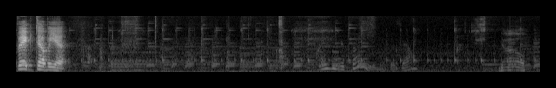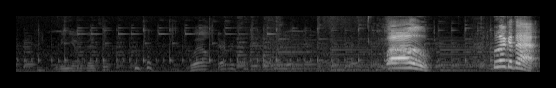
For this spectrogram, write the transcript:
Big W. Whoa! Look at that!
